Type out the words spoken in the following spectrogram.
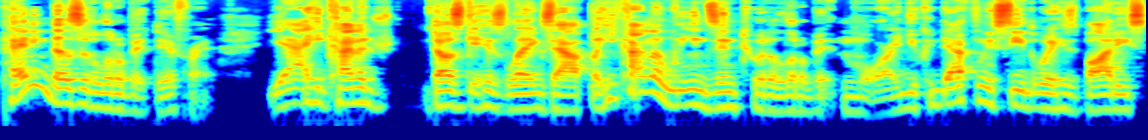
Penning does it a little bit different. Yeah, he kind of does get his legs out, but he kind of leans into it a little bit more. You can definitely see the way his body's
